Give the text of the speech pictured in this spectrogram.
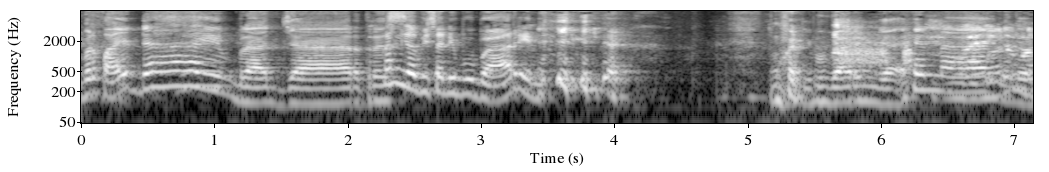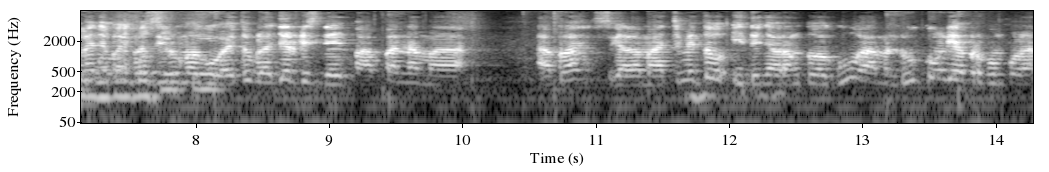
berfaedah, belajar terus kan nggak bisa dibubarin mau dibubarin gak enak gitu. Makanya pas di rumah gua itu belajar disediain papan sama apa segala macem itu idenya orang tua gua mendukung dia perkumpulan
